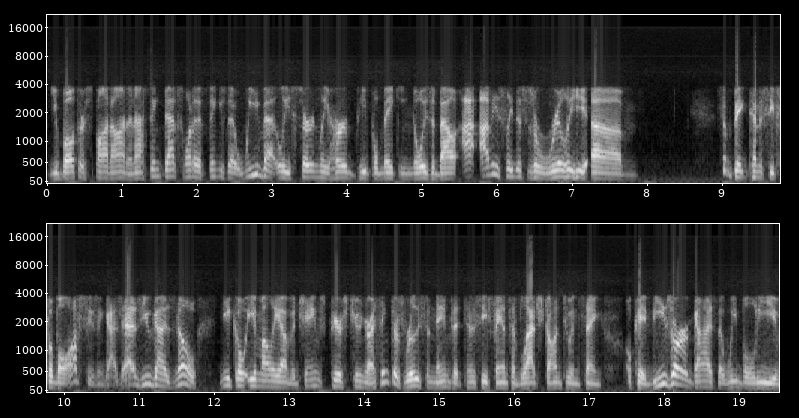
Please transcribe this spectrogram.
you both are spot on, and I think that's one of the things that we've at least certainly heard people making noise about. I, obviously, this is a really um, it's a big Tennessee football offseason, guys. As you guys know, Nico Iamaleava, James Pierce Jr. I think there's really some names that Tennessee fans have latched onto and saying, okay, these are guys that we believe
